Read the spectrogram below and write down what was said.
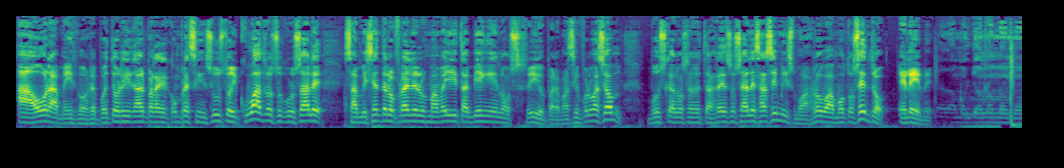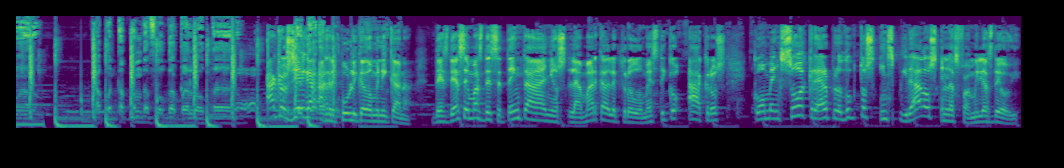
ahora mismo. Repuesto original para que compres sin susto y cuatro sucursales San Vicente, Los Frailes, Los Mameyes y también en Los Ríos. Para más información, búscanos en nuestras redes sociales, así mismo, arroba Motocentro LM. Acros llega a República Dominicana. Desde hace más de 70 años, la marca de electrodoméstico Acros comenzó a crear productos inspirados en las familias de hoy,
